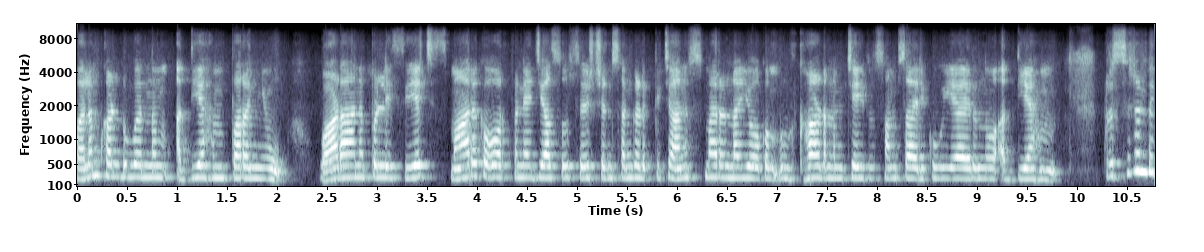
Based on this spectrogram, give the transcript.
ഫലം കണ്ടുവെന്നും അദ്ദേഹം പറഞ്ഞു. വാടാനപ്പള്ളി സി എച്ച് സ്മാരക ഓർഫനേജ് അസോസിയേഷൻ സംഘടിപ്പിച്ച അനുസ്മരണ യോഗം ഉദ്ഘാടനം ചെയ്തു സംസാരിക്കുകയായിരുന്നു അദ്ദേഹം. പ്രസിഡന്റ്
